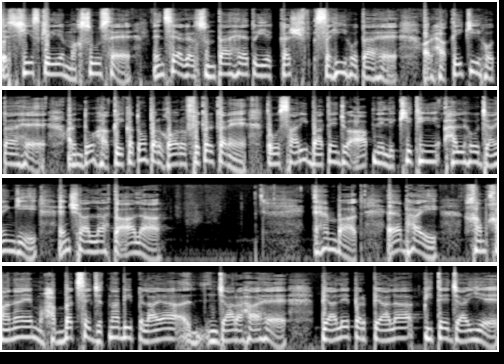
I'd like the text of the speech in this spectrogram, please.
اس چیز کے لیے مخصوص ہے، ان سے اگر سنتا ہے تو یہ کشف صحیح ہوتا ہے اور حقیقی ہوتا ہے۔ اور ان دو حقیقتوں پر غور و فکر کریں تو وہ ساری باتیں جو آپ نے لکھی تھیں حل ہو جائیں گی ان شاء اللہ تعالی۔ اہم بات، اے بھائی خم خانہ محبت سے جتنا بھی پلایا جا رہا ہے، پیالے پر پیالہ پیتے جائیے،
